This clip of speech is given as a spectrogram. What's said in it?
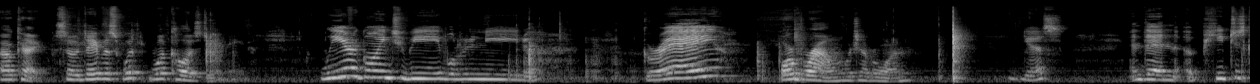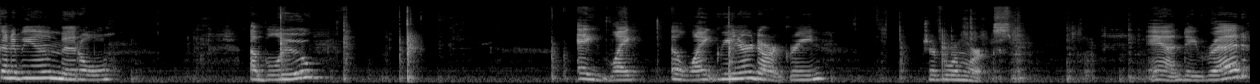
Okay, so Davis, what what colors do you need? We are going to be able to need gray, Or brown, whichever one. yes, and then a peach is going to be in the middle, a blue, a light a light green or dark green, Whichever one works. and a red,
